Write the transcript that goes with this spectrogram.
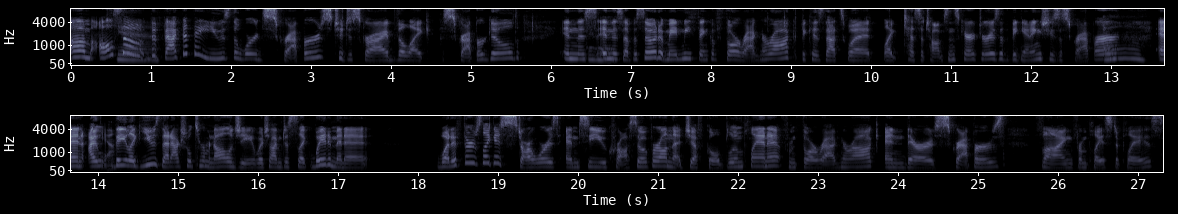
Um, also, Yeah. the fact that they use the word scrappers to describe the like scrapper guild in this in Mhm. this episode, it made me think of Thor Ragnarok because that's what like Tessa Thompson's character is at the beginning. She's a scrapper. Oh. And I Yeah. they like use that actual terminology, which I'm just like, wait a minute. What if there's like a Star Wars MCU crossover on that Jeff Goldblum planet from Thor Ragnarok and there are scrappers flying from place to place?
